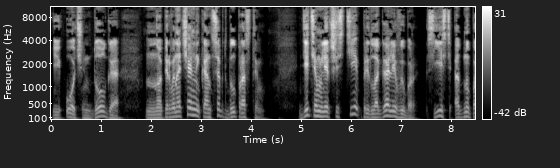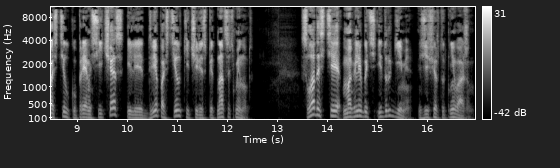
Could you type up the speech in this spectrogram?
и очень долгая, но первоначальный концепт был простым. Детям лет шести предлагали выбор – съесть одну постилку прямо сейчас или две постилки через 15 минут. Сладости могли быть и другими, зефир тут не важен.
